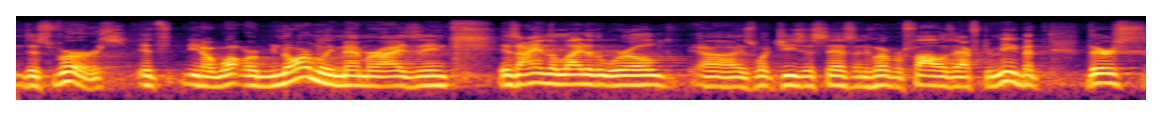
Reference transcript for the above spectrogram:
this verse, it's, you know, what we're normally memorizing is I am the light of the world, uh, is what Jesus says, and whoever follows after me. But there's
